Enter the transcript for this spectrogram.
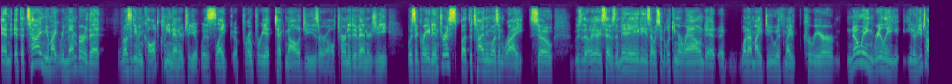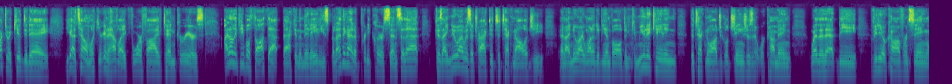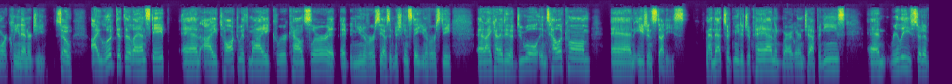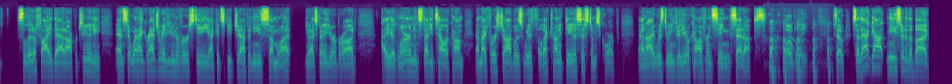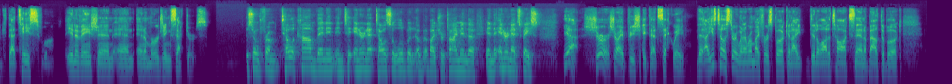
And at the time, you might remember that wasn't even called clean energy. It was like appropriate technologies or alternative energy was a great interest, but the timing wasn't right. So, it was the, like I said, it was the mid 80s. I was sort of looking around at, at, what I might do with my career, knowing really, you know, if you talk to a kid today, you got to tell them, look, you're going to have like four, five, ten careers. I don't think people thought that back in the mid 80s, but I think I had a pretty clear sense of that because I knew I was attracted to technology and I knew I wanted to be involved in communicating the technological changes that were coming, whether that be video conferencing or clean energy. So I looked at the landscape and I talked with my career counselor at, at in university. I was at Michigan State University, and I kind of did a dual in telecom and Asian studies. And that took me to Japan, and where I learned Japanese and really sort of solidified that opportunity. And so when I graduated university, I could speak Japanese somewhat. You know, I spent a year abroad. I had learned and studied telecom, and my first job was with Electronic Data Systems Corp, and I was doing video conferencing setups globally. so, so that got me sort of the bug, that taste for innovation and and emerging sectors. So from telecom then in, into internet tell us a little bit about your time in the in the internet space. Yeah sure sure i appreciate that segue. I used to tell a story when i wrote my first book and i did a lot of talks then about the book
